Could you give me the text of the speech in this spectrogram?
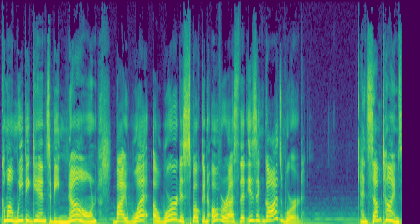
Come on, we begin to be known by what a word is spoken over us that isn't God's word. And sometimes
